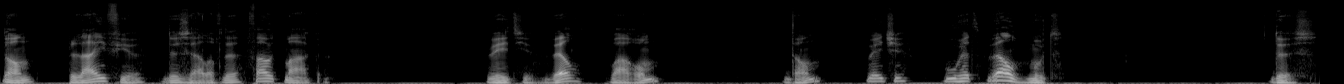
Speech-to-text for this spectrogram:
dan blijf je dezelfde fout maken. Weet je wel waarom, dan weet je hoe het wel moet. Dus,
